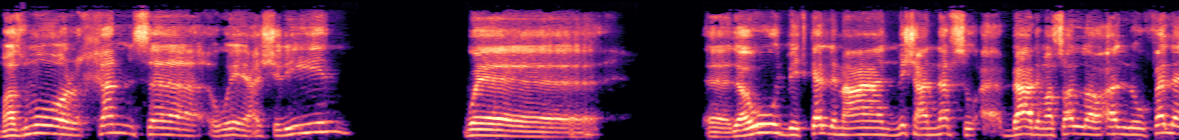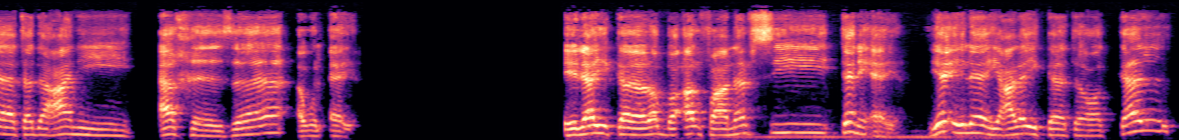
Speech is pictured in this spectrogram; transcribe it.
مزمور خمسة وعشرين و داود بيتكلم عن مش عن نفسه بعد ما صلى وقال له فلا تدعني أخذ أو الآية. إليك يا رب أرفع نفسي تاني آية. يا إلهي عليك توكلت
